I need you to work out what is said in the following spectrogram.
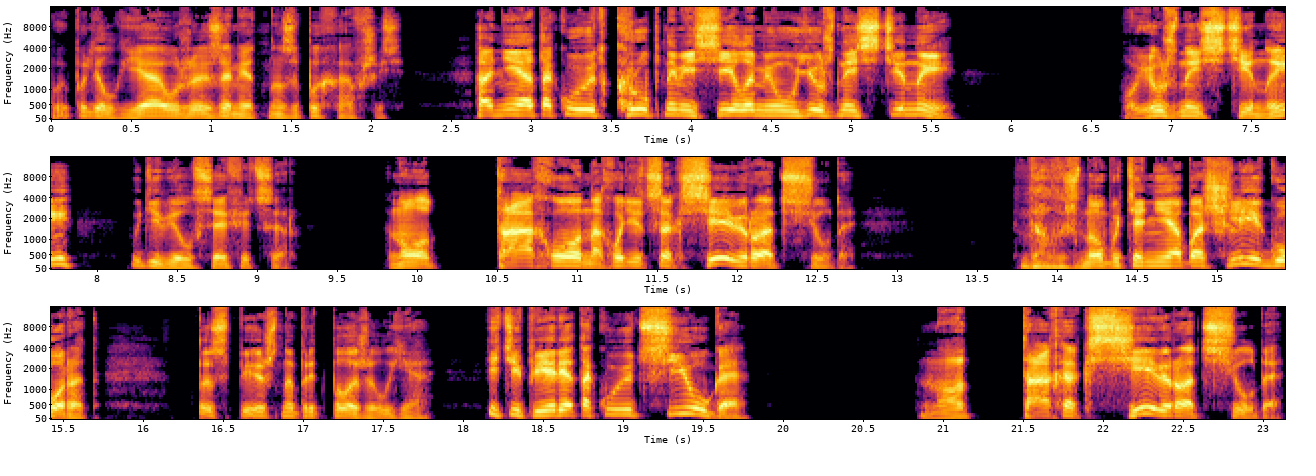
выпалил я, уже заметно запыхавшись. «Они атакуют крупными силами у южной стены!» «У южной стены?» — удивился офицер. «Но Тахо находится к северу отсюда!» «Должно быть, они обошли город!» — поспешно предположил я и теперь атакуют с юга. Но Таха к северу отсюда,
